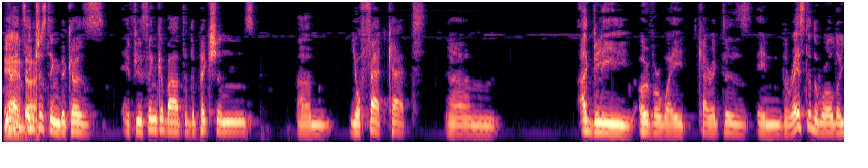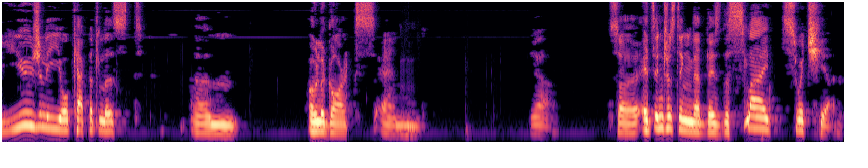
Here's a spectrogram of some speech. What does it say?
Yeah, and, it's uh, interesting because if you think about the depictions, um, your fat cat, um, ugly, overweight characters in the rest of the world are usually your capitalist um, oligarchs and yeah. So it's interesting that there's the slight switch here.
